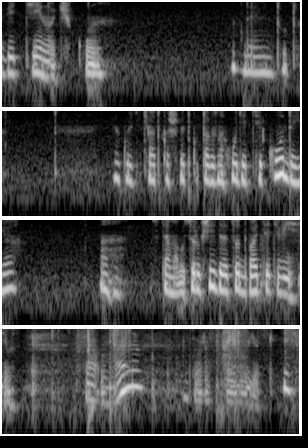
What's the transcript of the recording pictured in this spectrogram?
відтіночку. Де він тут? Якось дівчатка швидко так знаходять ці коди. Я... Ага, це, мабуть, 46928. Це у мене. Зараз скажу, який.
